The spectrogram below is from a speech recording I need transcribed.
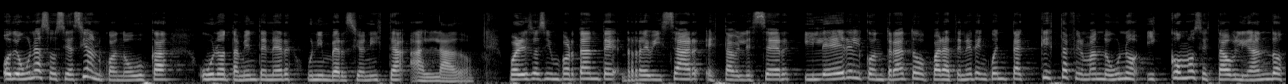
o de una asociación cuando busca uno también tener un inversionista al lado. Por eso es importante revisar, establecer y leer el contrato para tener en cuenta qué está firmando uno y cómo se está obligando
